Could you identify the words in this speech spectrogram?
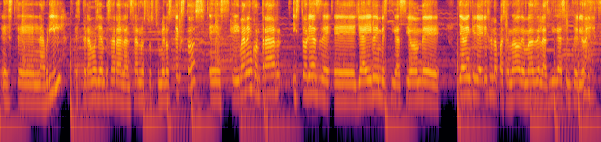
este, en abril. Esperamos ya empezar a lanzar nuestros primeros textos. Este, y van a encontrar historias de eh, Jair de investigación de ya ven que Jair es un apasionado además de las ligas inferiores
